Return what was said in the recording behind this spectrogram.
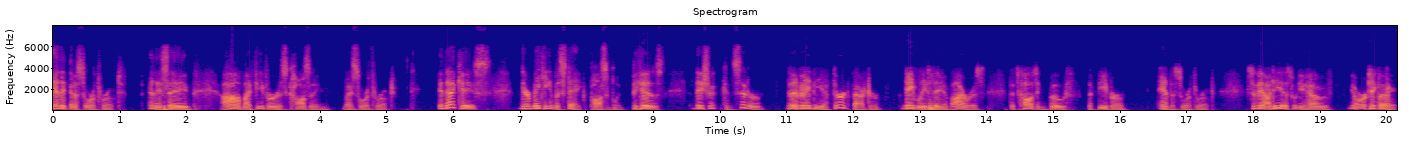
and they've got a sore throat, and they say, ah, my fever is causing my sore throat. In that case, they're making a mistake, possibly, because they should consider that there may be a third factor, namely, say, a virus, that's causing both the fever and the sore throat. So the idea is when you have, you know, or take like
